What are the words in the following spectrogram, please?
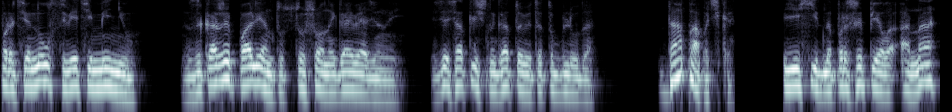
протянул Свете меню. «Закажи поленту с тушеной говядиной. Здесь отлично готовят это блюдо». «Да, папочка», — ехидно прошипела она,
